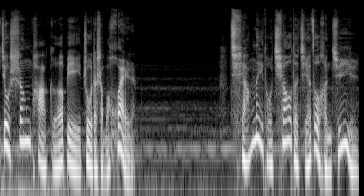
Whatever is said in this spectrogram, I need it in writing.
就生怕隔壁住着什么坏人。墙那头敲的节奏很均匀，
